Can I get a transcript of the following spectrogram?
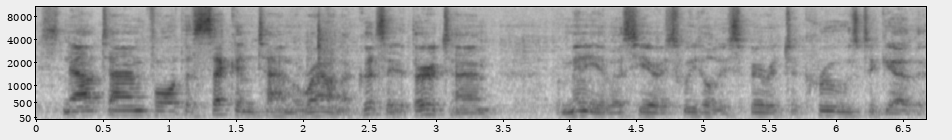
it's now time for the second time around. I could say the third time for many of us here at Sweet Holy Spirit to cruise together.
